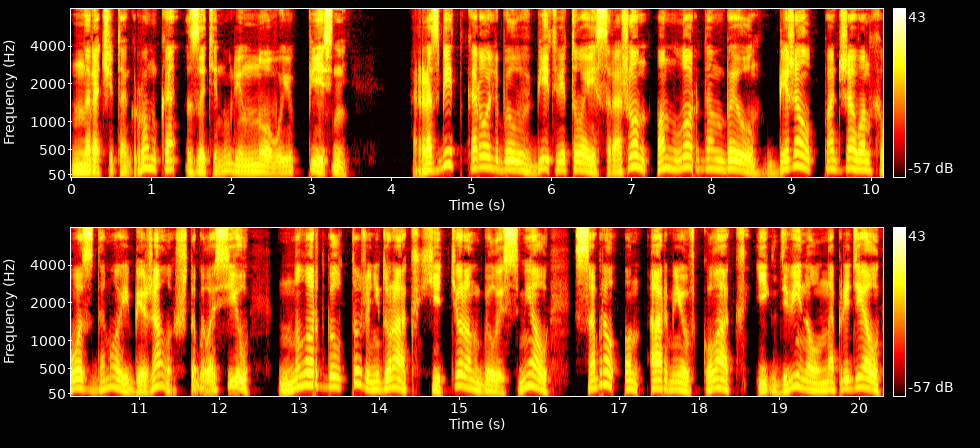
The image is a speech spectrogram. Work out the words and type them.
нарочито громко затянули новую песнь. Разбит король был в битве той, сражен он лордом был, бежал, поджав он хвост домой, бежал, что было сил, но лорд был тоже не дурак, хитер он был и смел. Собрал он армию в кулак и двинул на предел.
